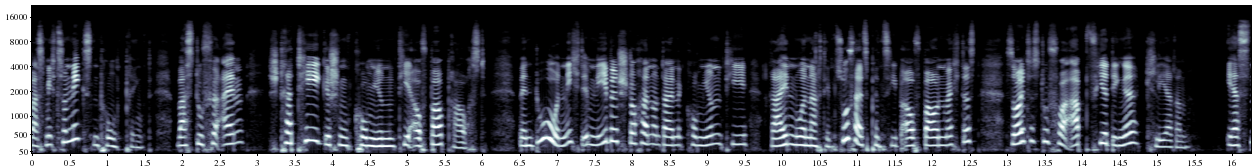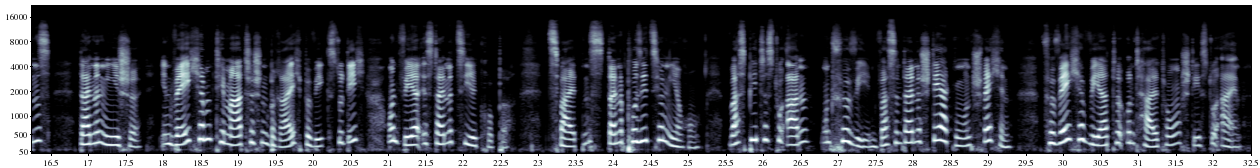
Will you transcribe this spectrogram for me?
Was mich zum nächsten Punkt bringt, was du für einen strategischen Community-Aufbau brauchst. Wenn du nicht im Nebel stochern und deine Community rein nur nach dem Zufallsprinzip aufbauen möchtest, solltest du vorab vier Dinge klären. Erstens, deine Nische. In welchem thematischen Bereich bewegst du dich und wer ist deine Zielgruppe? Zweitens, deine Positionierung. Was bietest du an und für wen? Was sind deine Stärken und Schwächen? Für welche Werte und Haltungen stehst du ein?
